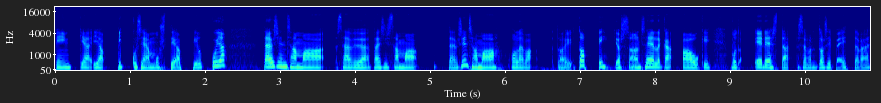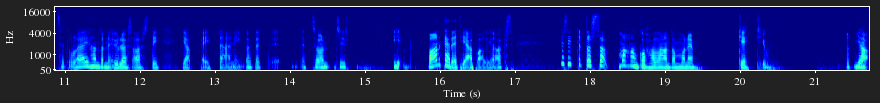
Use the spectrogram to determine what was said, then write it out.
pinkkiä ja pikkusia mustia pilkkuja, täysin samaa sävyä, tai siis samaa, täysin samaa oleva toi toppi, jossa on selkä auki, mutta edestä se on tosi peittävä, että se tulee ihan tonne ylös asti ja peittää, niin, että et, et se on siis, vaan kädet jää paljaaksi. Ja sitten tuossa mahan kohdalla on tommonen ketju. Ja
